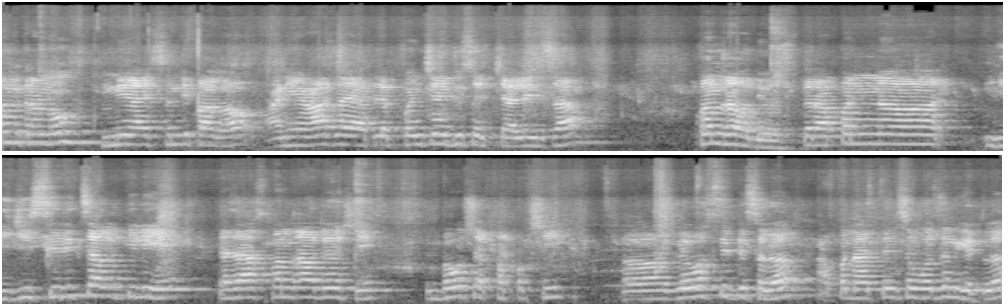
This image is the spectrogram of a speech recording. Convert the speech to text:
नमस्कार मित्रांनो मी आहे संदीप आगाव आणि आज आहे आपल्या पंचेचाळीस दिवसात चॅलेंजचा पंधरावा दिवस. तर आपण ही जी सिरीज चालू केली आहे त्याचा आज पंधरावा दिवस आहे. बघू शकता पक्षी व्यवस्थित आहे सगळं. आपण आज त्यांचं वजन घेतलं.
